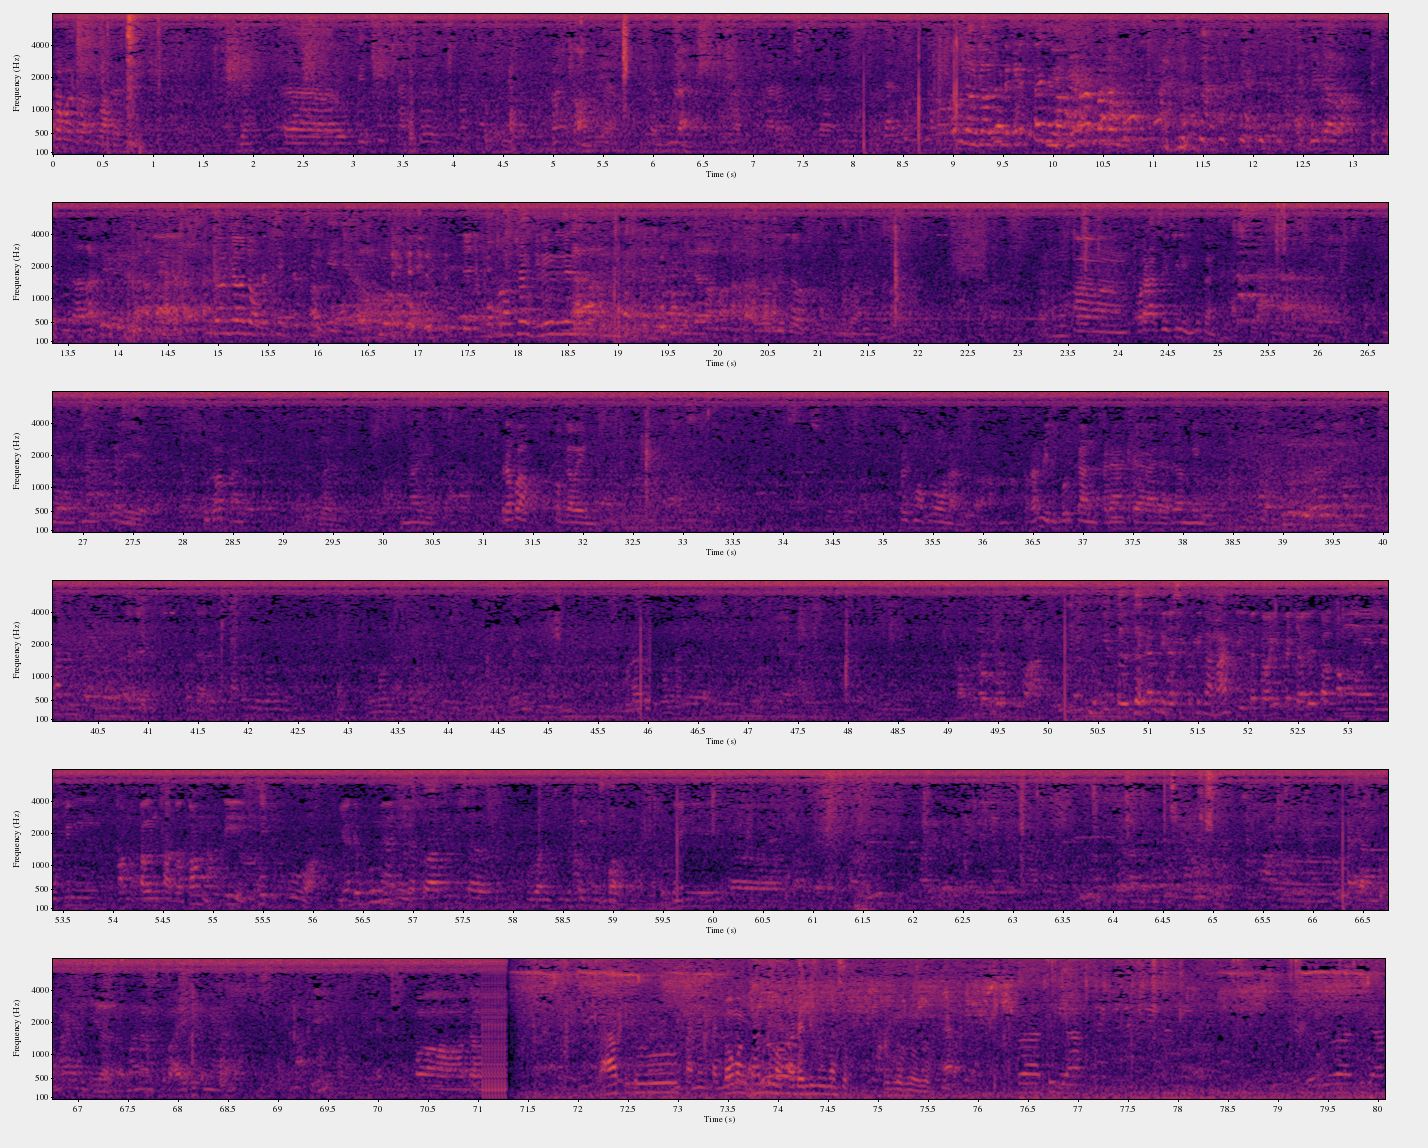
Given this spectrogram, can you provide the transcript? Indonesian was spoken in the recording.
berapa ton kemarin? rutin sih satu seratus ton ya sebulan. Sekarang sudah tergantung. Kamu yang jauh-jauh dekat kita aja berapa? Beda lah. Jangan jauh-jauh dari sini, dari sini. Orang asli sini bukan? Suka apa? Senayu. Berapa pegawainya? 150 orang. Sekarang disebutkan karena ada ada dalam ini. begitu itu kan tidak seketika mati kecuali kecuali kalau kamu mungkin kamu kalau satu ton mati ya ada bumi aja satu hari bisa puluhan kilo jempol jadi eh, jangan lumayan ya mana baiknya Oh, dalam Satu. Bang, makan dulu. Ada lima masuk. Belum, belum, belum. Dua, tiga. Dua, tiga.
